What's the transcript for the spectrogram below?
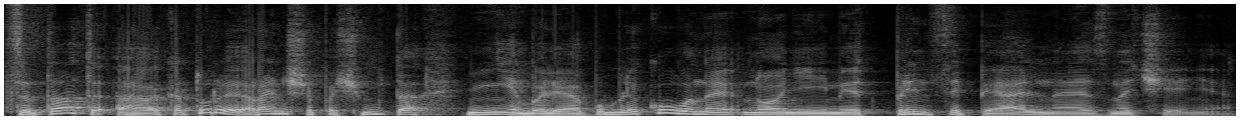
цитат, а, которые раньше почему-то не были опубликованы, но они имеют принципиальное значение.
